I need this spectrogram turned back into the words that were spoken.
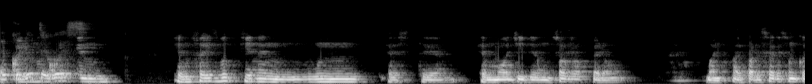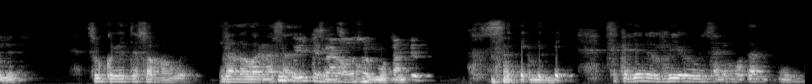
el Coyote Wes. En, en, Facebook tienen un este, emoji de un zorro, pero bueno, al parecer es un coyote. Es un coyote zorro, güey. La nueva raza. Coyote raro, esos mutantes. se cayó en el río y salió mutante.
